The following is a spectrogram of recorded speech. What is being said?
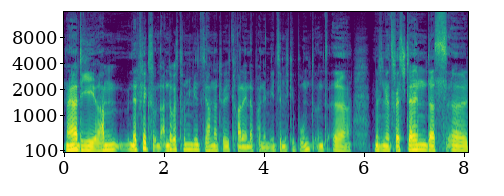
Naja, die haben Netflix und andere Streamingdienste, die haben natürlich gerade in der Pandemie ziemlich geboomt und äh, müssen jetzt feststellen, dass äh,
